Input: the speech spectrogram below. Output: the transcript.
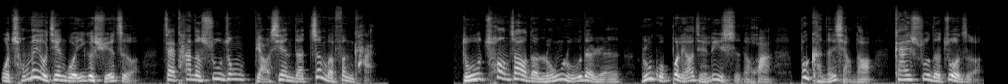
我从没有见过一个学者在他的书中表现得这么愤慨。”读《创造的熔炉》的人，如果不了解历史的话，不可能想到该书的作者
